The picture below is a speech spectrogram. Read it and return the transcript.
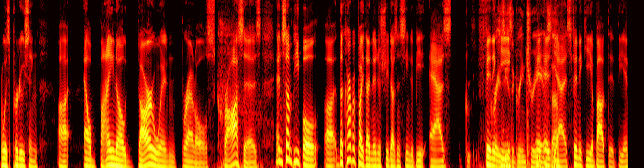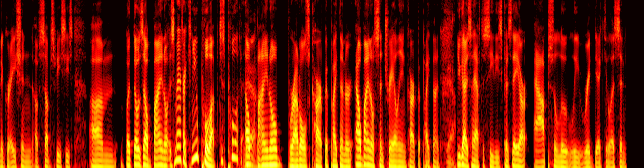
was producing uh, albino Darwin Bredlis crosses, and some people, uh, the carpet python industry doesn't seem to be as finicky. Crazy as a green tree It- and it- stuff. yeah, it's finicky about the, the integration of subspecies. Um, but those albino, as a matter of fact, can you pull up, just pull up albino Bredlis carpet python or albino Centralian carpet python? Yeah. You guys have to see these because they are absolutely ridiculous. And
